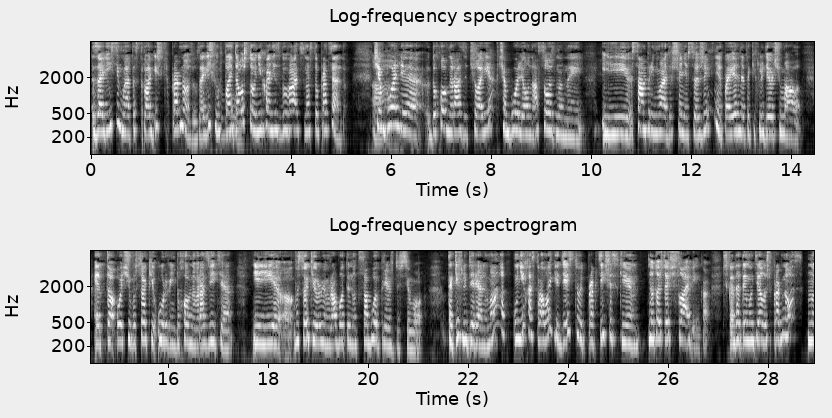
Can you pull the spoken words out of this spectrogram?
зависимы от астрологических прогнозов, зависимы в плане того, что у них они сбываются на 100%. Чем А-а-а. более духовно развит человек, чем более он осознанный и сам принимает решения в своей жизни, поверь мне, таких людей очень мало. Это очень высокий уровень духовного развития и э, высокий уровень работы над собой прежде всего таких людей реально мало, у них астрология действует практически, ну, то есть очень слабенько. То есть, когда ты ему делаешь прогноз, ну,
